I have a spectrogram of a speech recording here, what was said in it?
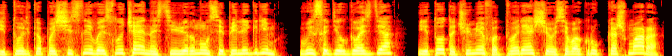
И только по счастливой случайности вернулся Пилигрим, высадил гвоздя, и тот, очумев от творящегося вокруг кошмара,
